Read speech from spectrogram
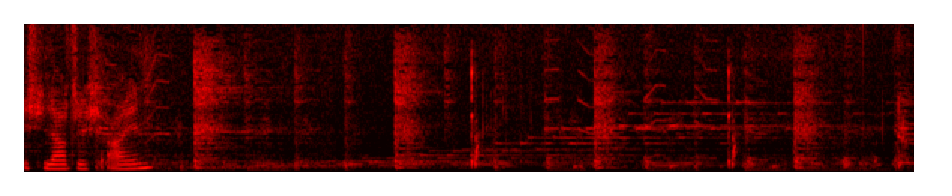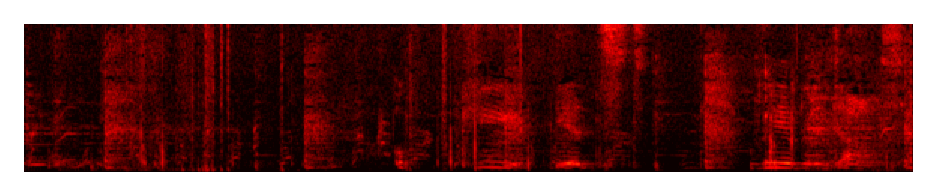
Ich lade dich ein. Okay, jetzt wähle aus.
